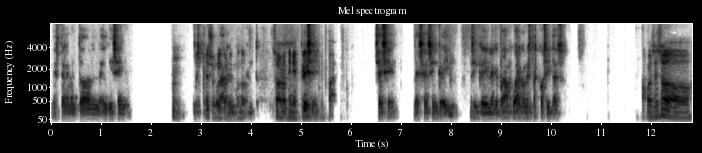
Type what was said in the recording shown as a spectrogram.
este elemento, el, el diseño. Hmm, Es único en el mundo. el- Solo lo tiene Sí, sí. Sí, sí. Es, es increíble. Es increíble que puedan jugar con estas cositas. Pues eso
